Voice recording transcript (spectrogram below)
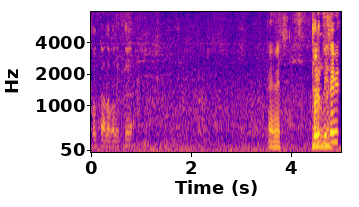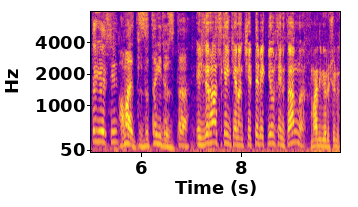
çok kalabalıktı. Evet. Çocuk bize birlikte gelsin. Ama zıtta gidiyor zıtta. Ejderha siken Kenan. Chat'te bekliyorum seni tamam mı? Hadi görüşürüz.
